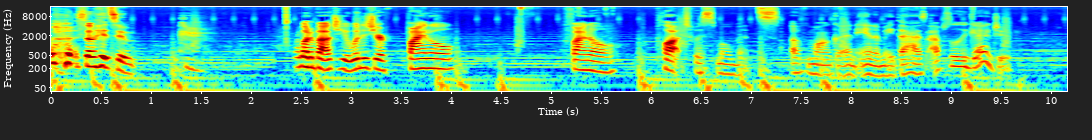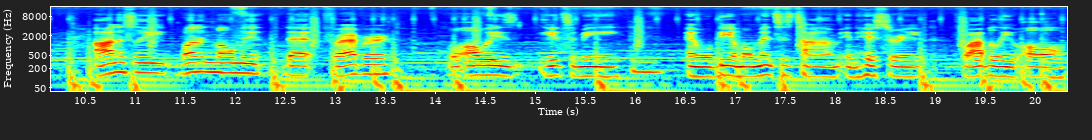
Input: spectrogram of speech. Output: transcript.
so Hitsu, what about you? What is your final, final plot twist moments of manga and anime that has absolutely gagged you? Honestly, one moment that forever will always get to me mm-hmm. and will be a momentous time in history for I believe all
